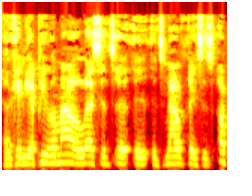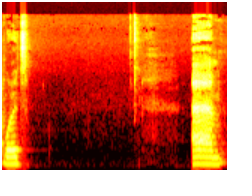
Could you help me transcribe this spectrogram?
And the keli appeal unless its uh, its mouth faces upwards. Um,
